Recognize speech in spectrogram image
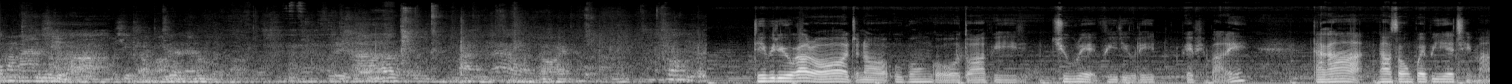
ကိုမမမရှိပါမရှိပါဘာလို့လဲလို့ပါဒီဗီဒီယိုကတော့ကျွန်တော်ဥပုံကိုသွားပြီးကျူးတဲ့ဗီဒီယိုလေးပဲဖြစ်ပါတယ်။ဒါကနောက်ဆုံးပွဲပြီးတဲ့အချိန်မှာ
